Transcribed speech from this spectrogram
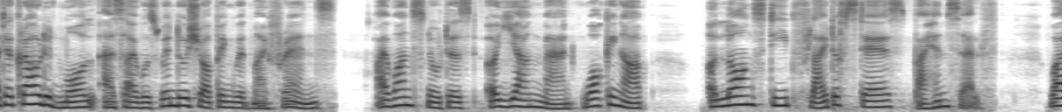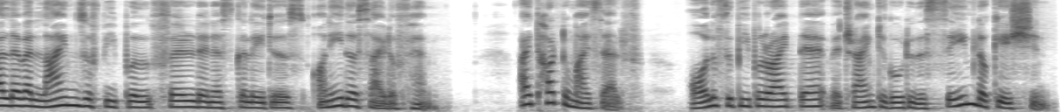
At a crowded mall, as I was window shopping with my friends, I once noticed a young man walking up a long, steep flight of stairs by himself, while there were lines of people filled in escalators on either side of him. I thought to myself, all of the people right there were trying to go to the same location,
